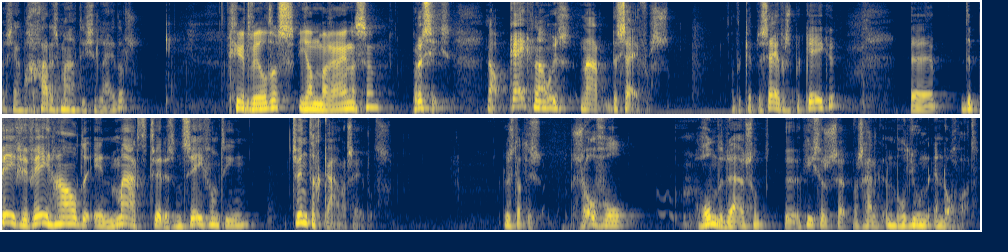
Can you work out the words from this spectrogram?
zeg maar, charismatische leiders. Geert Wilders, Jan Marijnissen. Precies. Nou, kijk nou eens naar de cijfers. Want ik heb de cijfers bekeken. Uh, de PVV haalde in maart 2017 20 kamerzetels. Dus dat is zoveel, honderdduizend uh, kiezers, waarschijnlijk een miljoen en nog wat.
